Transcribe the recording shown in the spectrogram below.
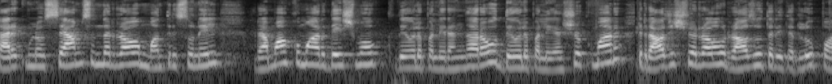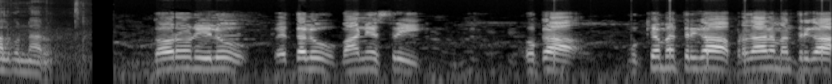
కార్యక్రమంలో శ్యామ్ సుందర్రావు మంత్రి సునీల్ రమాకుమార్ దేశ్ముఖ్ దేవులపల్లి రంగారావు దేవులపల్లి అశోక్ కుమార్ రాజేశ్వరరావు రాజు తదితరులు పాల్గొన్నారు. గౌరవనీయులు పెద్దలు మాన్యశ్రీ ఒక ముఖ్యమంత్రిగా ప్రధానమంత్రిగా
